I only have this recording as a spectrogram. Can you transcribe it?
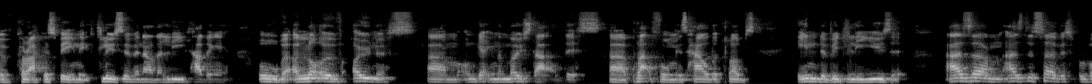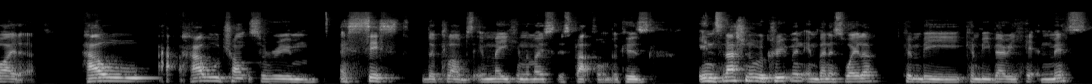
of Caracas being the exclusive and now the league having it all, but a lot of onus um, on getting the most out of this uh, platform is how the clubs individually use it. As um as the service provider, how how will Transfer Room assist the clubs in making the most of this platform? Because international recruitment in Venezuela can be can be very hit and miss.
